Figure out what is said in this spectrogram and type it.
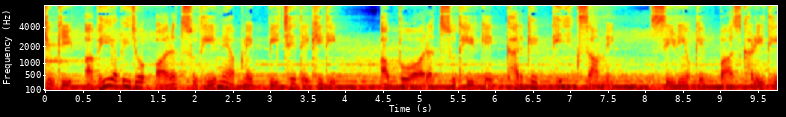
क्योंकि अभी अभी जो औरत सुधीर ने अपने पीछे देखी थी अब वो औरत सुधीर के घर के ठीक सामने सीढ़ियों के पास खड़ी थी।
